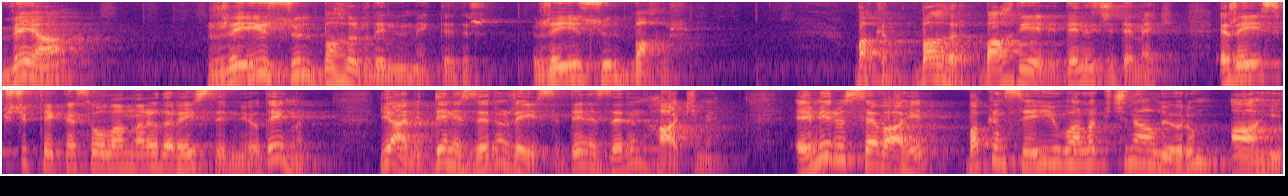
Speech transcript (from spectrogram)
veya Reisül Bahır denilmektedir. Reisül Bahır. Bakın Bahır, Bahriyeli, denizci demek. E, reis küçük teknesi olanlara da reis deniliyor değil mi? Yani denizlerin reisi, denizlerin hakimi. Emirü Sevahil, bakın S'yi yuvarlak içine alıyorum, ahil.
